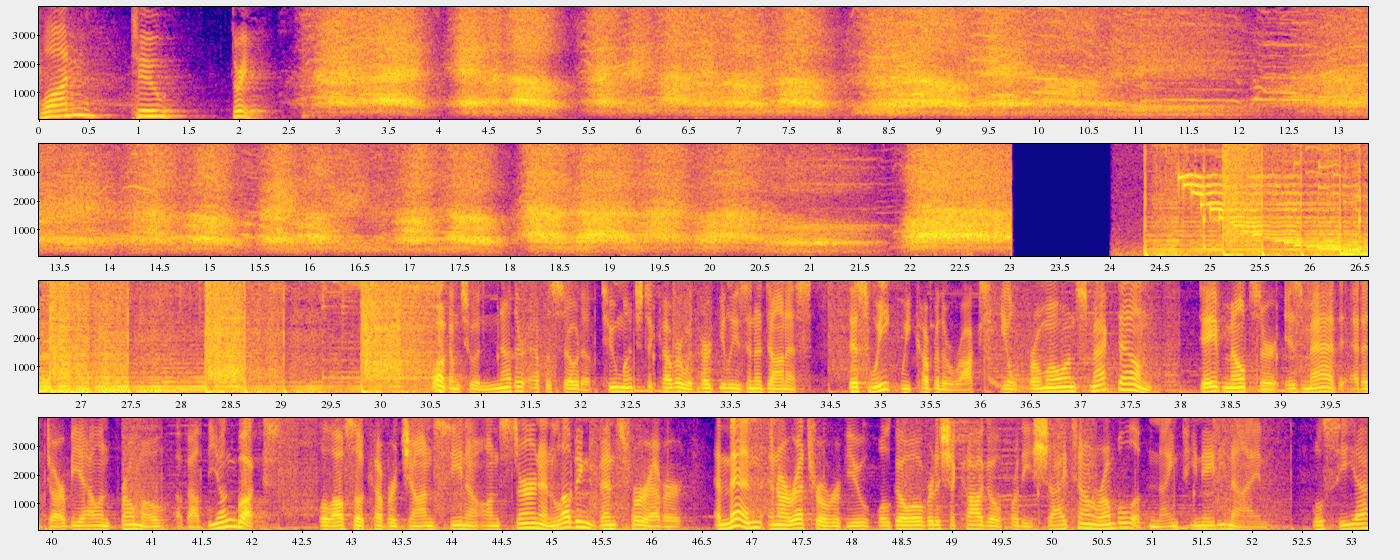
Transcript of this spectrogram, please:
One, two, three. To another episode of Too Much to Cover with Hercules and Adonis. This week, we cover The Rock's heel promo on SmackDown. Dave Meltzer is mad at a Darby Allin promo about the Young Bucks. We'll also cover John Cena on Stern and loving Vince forever. And then, in our retro review, we'll go over to Chicago for the Chi Town Rumble of 1989. We'll see ya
